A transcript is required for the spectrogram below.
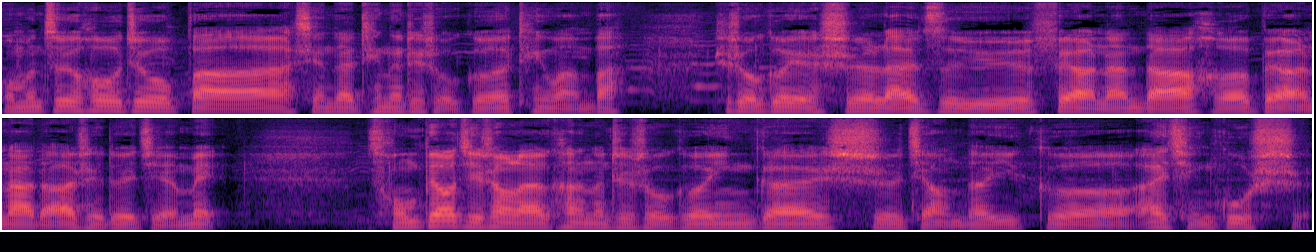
我们最后就把现在听的这首歌听完吧。这首歌也是来自于费尔南达和贝尔纳达这对姐妹。从标题上来看呢，这首歌应该是讲的一个爱情故事。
